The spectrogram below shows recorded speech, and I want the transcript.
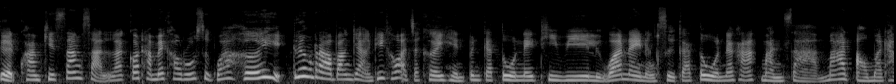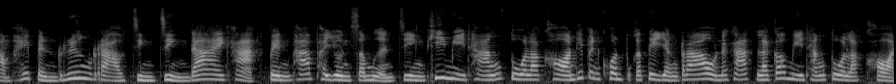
เกิดความคิดสร้างสรรค์ แล้วก็ทำให้เขารู้สึกว่าเฮ้ย เรื่องราวบางอย่างที่เขาอาจจะเคยเห็นเป็นการ์ตูนในทีวีหรือว่าในหนังสือการ์ตูนนะคะ มันสามารถเอามาทำให้เป็นเรื่องราวจริง ๆ ได้ค่ะ เป็นภาพยนตร์เสมือนจริงที่มีทั้งตัวละครที่เป็นคนปกติอย่างเรานะคะ แล้วก็มีทั้งตัวละคร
